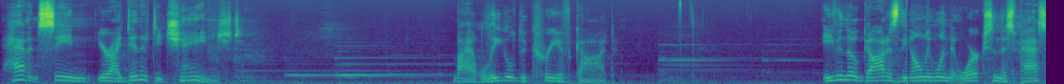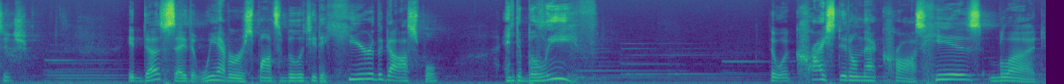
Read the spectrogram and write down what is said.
haven't seen your identity changed by a legal decree of God. Even though God is the only one that works in this passage, it does say that we have a responsibility to hear the gospel and to believe that what Christ did on that cross, His blood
